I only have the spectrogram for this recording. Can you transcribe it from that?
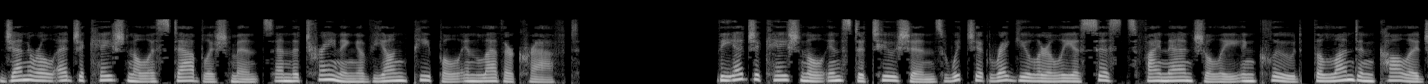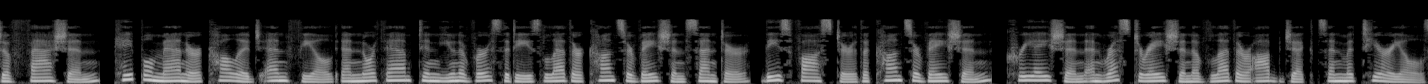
general educational establishments and the training of young people in leathercraft. The educational institutions which it regularly assists financially include, the London College of Fashion, Capel Manor College Enfield and Northampton University's Leather Conservation Centre. These foster the conservation, creation and restoration of leather objects and materials.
